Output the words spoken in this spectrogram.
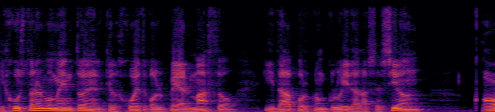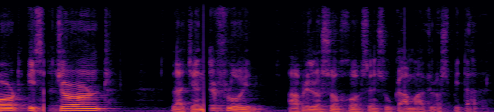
Y justo en el momento en el que el juez golpea el mazo y da por concluida la sesión, Court is adjourned. La gender fluid abre los ojos en su cama del hospital.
